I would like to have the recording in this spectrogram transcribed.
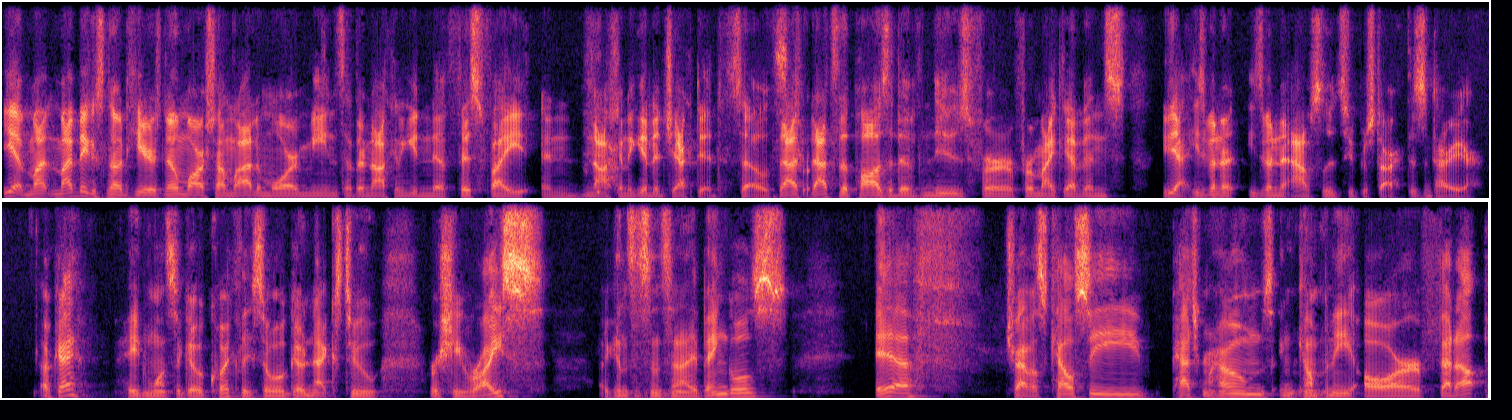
Yeah, my, my biggest note here is no Marshon Lattimore means that they're not going to get into a fist fight and not going to get ejected. So that's that, that's the positive news for for Mike Evans. Yeah, he's been a he's been an absolute superstar this entire year. Okay. Hayden wants to go quickly. So we'll go next to Rashee Rice against the Cincinnati Bengals. If Travis Kelce, Patrick Mahomes, and company are fed up,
